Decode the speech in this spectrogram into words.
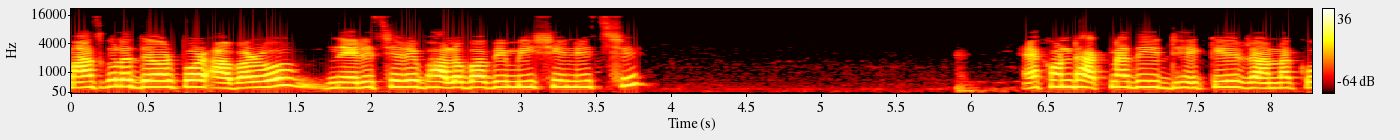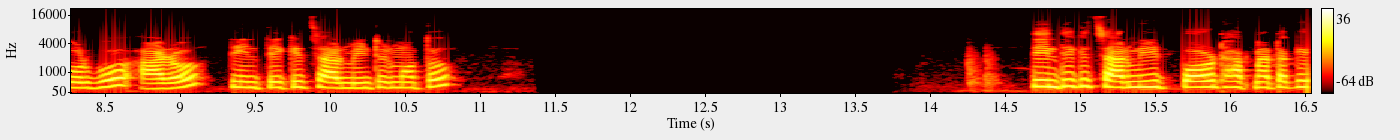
মাছগুলো দেওয়ার পর আবারও নেড়ে ছেড়ে ভালোভাবে মিশিয়ে নিচ্ছি। এখন ঢাকনা দিয়ে ঢেকে রান্না করব আরও তিন থেকে চার মিনিটের মতো। তিন থেকে চার মিনিট পর ঢাকনাটাকে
